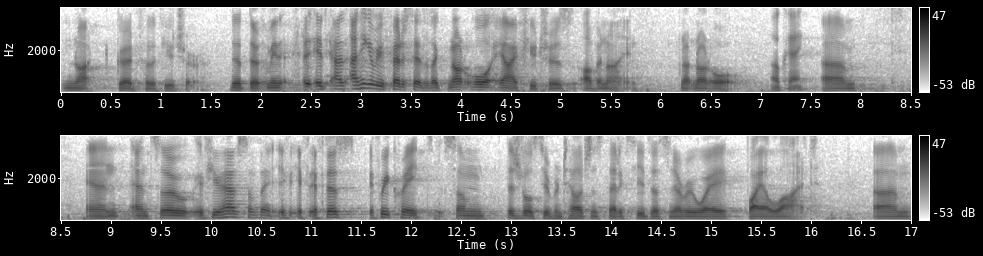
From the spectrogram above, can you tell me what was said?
not good for the future. That there- I mean, it, it, I think it would be fair to say that like not all AI futures are benign, not not all. Okay. Um, and, and so if you have something, if, if, if, there's, if we create some digital superintelligence that exceeds us in every way by a lot, um,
